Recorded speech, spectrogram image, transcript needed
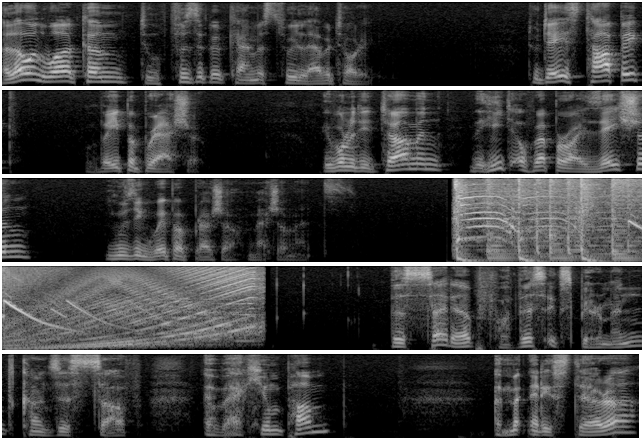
Hello and welcome to Physical Chemistry Laboratory. Today's topic, vapor pressure. We want to determine the heat of vaporization using vapor pressure measurements. The setup for this experiment consists of a vacuum pump, a magnetic stirrer,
